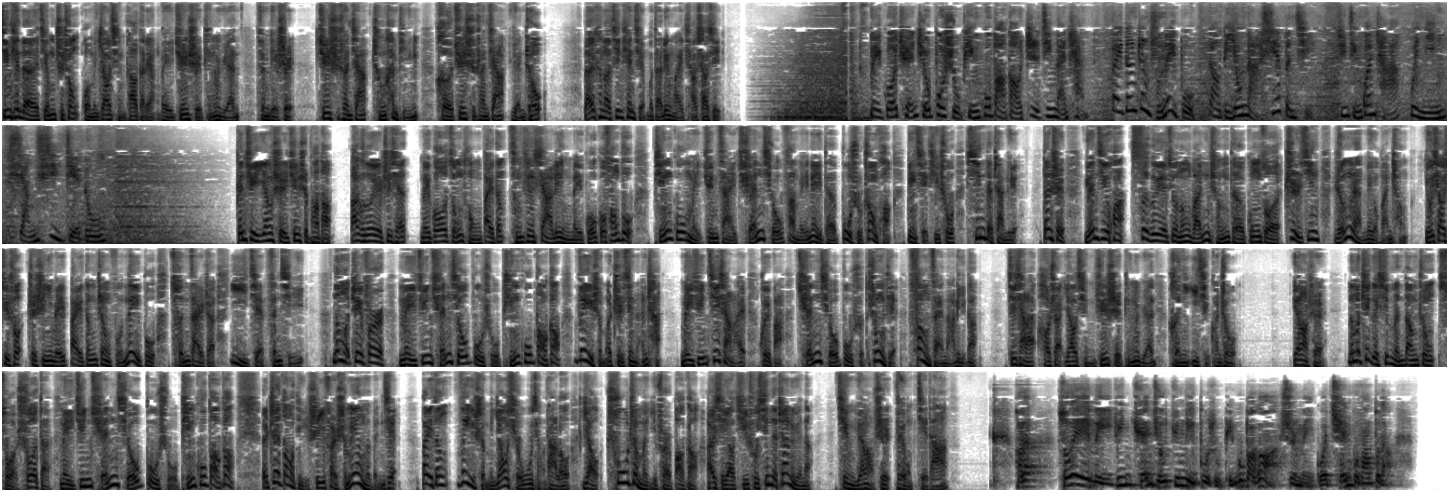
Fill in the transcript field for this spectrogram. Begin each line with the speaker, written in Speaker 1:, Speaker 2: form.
Speaker 1: 今天的节目之中，我们邀请到的两位军事评论员分别是军事专家陈汉平和军事专家袁周。来看到今天节目的另外一条消息：
Speaker 2: 美国全球部署评估报告至今难产，拜登政府内部到底有哪些分歧？军情观察为您详细解读。
Speaker 1: 根据央视军事报道。八个多月之前，美国总统拜登曾经下令美国国防部评估美军在全球范围内的部署状况，并且提出新的战略。但是，原计划四个月就能完成的工作，至今仍然没有完成。有消息说，这是因为拜登政府内部存在着意见分歧。那么，这份美军全球部署评估报告为什么至今难产？美军接下来会把全球部署的重点放在哪里呢？接下来，郝帅邀请军事评论员和你一起关注。袁老师，那么这个新闻当中所说的美军全球部署评估报告，呃，这到底是一份什么样的文件？拜登为什么要求五角大楼要出这么一份报告，而且要提出新的战略呢？请袁老师为我们解答。
Speaker 3: 好的，所谓美军全球军力部署评估报告啊，是美国前国防部长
